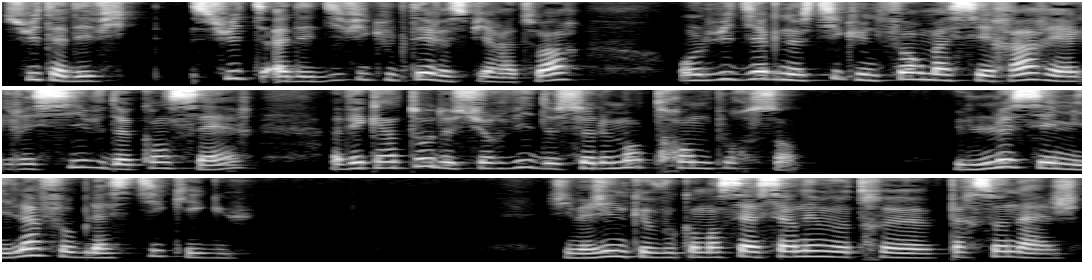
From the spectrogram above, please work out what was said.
Suite à des, suite à des difficultés respiratoires, on lui diagnostique une forme assez rare et agressive de cancer avec un taux de survie de seulement 30%, une leucémie lymphoblastique aiguë. J'imagine que vous commencez à cerner votre personnage.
